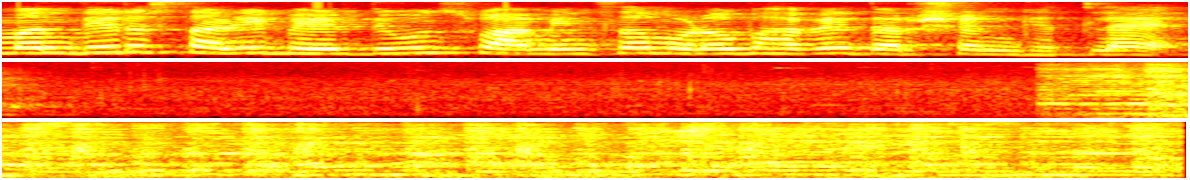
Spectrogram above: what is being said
मंदिर स्थळी भेट देऊन स्वामींचं मनोभावे दर्शन घेतलंय. आहे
